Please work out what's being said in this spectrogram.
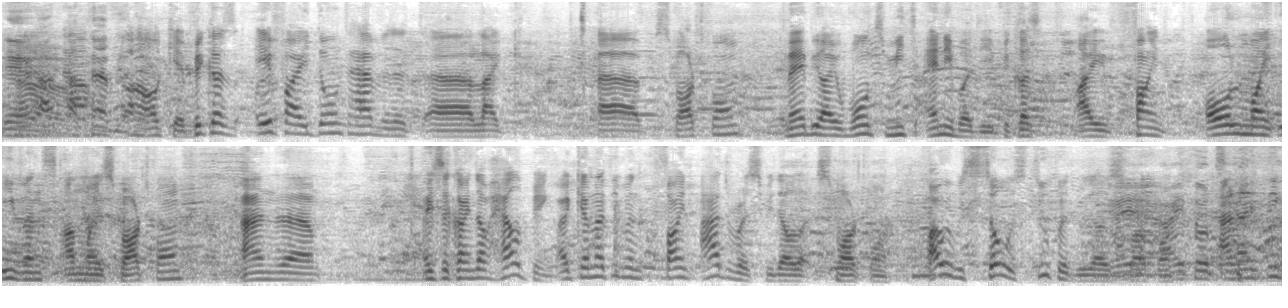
Yeah, a, a tablet. Ah, okay. Because if I don't have it, uh, like uh, smartphone, maybe I won't meet anybody because I find all my events on my smartphone, and uh, it's a kind of helping. I cannot even find address without a smartphone. I would be so stupid without a Yeah, smartphone. I thought so. And I think,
